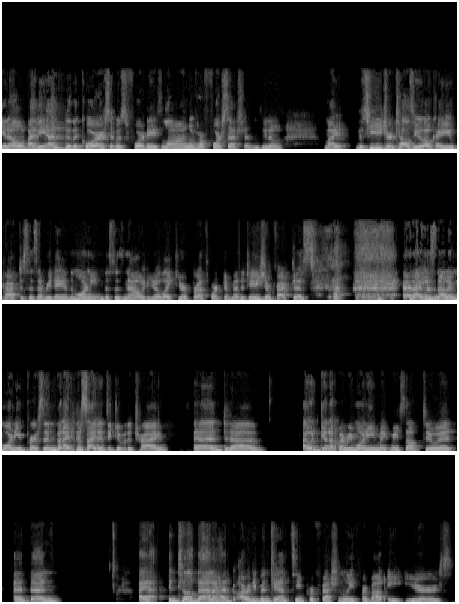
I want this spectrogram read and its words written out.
you know by the end of the course it was four days long or four sessions you know. My the teacher tells you okay you practice this every day in the morning. This is now your like your breath work and meditation practice. And i was not a morning person but i decided to give it a try. And uh, i would get up every morning make myself do it. And then i until then i had already been dancing professionally for about eight years.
